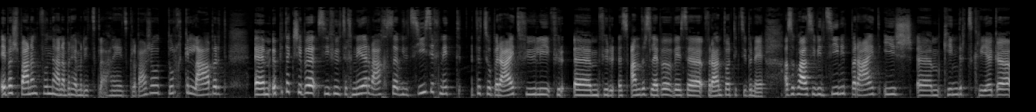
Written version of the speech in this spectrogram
eben spannend gefunden habe, aber haben wir jetzt, habe ich jetzt glaube auch schon durchgelabert. Ähm, jemand hat geschrieben, sie fühlt sich nicht erwachsen, weil sie sich nicht dazu bereit fühle, für, ähm, für ein anderes Lebewesen Verantwortung zu übernehmen. Also quasi, weil sie nicht bereit ist, ähm, Kinder zu kriegen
